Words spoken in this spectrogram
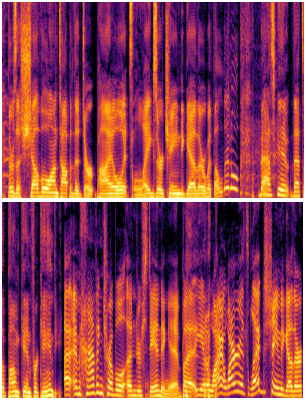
There's a shovel on top of the dirt pile. Its legs are chained together with a little basket that's a pumpkin for candy. I, I'm having trouble understanding it, but you know why? Why are its legs chained together,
